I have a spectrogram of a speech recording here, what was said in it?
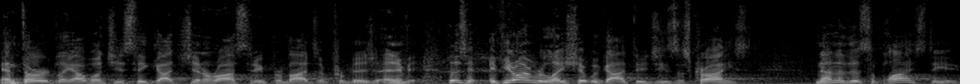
And thirdly, I want you to see God's generosity provides a provision. And if, listen, if you don't have a relationship with God through Jesus Christ, none of this applies to you.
